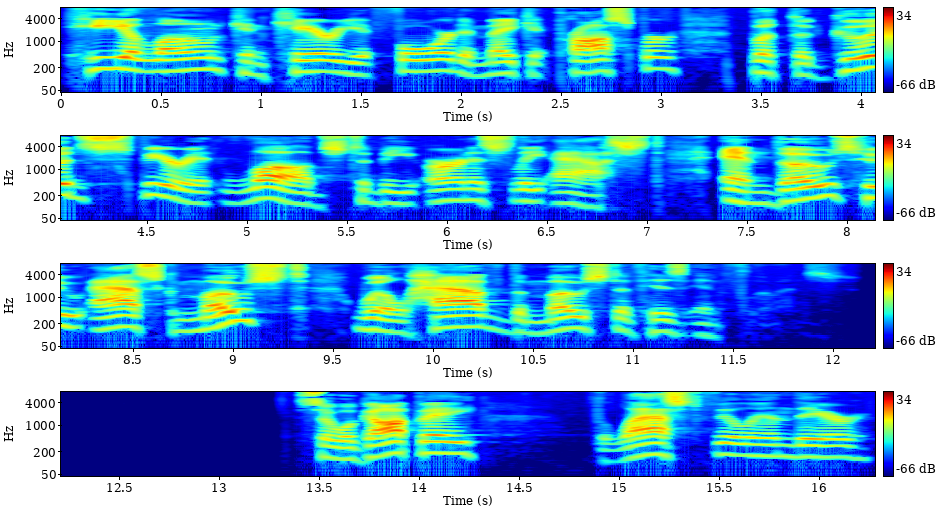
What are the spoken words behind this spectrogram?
He alone can carry it forward and make it prosper. But the good Spirit loves to be earnestly asked, and those who ask most will have the most of His influence. So, agape, the last fill in there,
